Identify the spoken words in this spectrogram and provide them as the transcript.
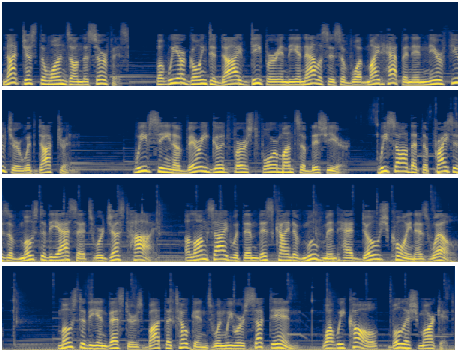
not just the ones on the surface, but we are going to dive deeper in the analysis of what might happen in near future with Dogecoin. We've seen a very good first four months of this year, we saw that the prices of most of the assets were just high. Alongside with them this kind of movement had Dogecoin as well. Most of the investors bought the tokens when we were sucked in, what we call, bullish market.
